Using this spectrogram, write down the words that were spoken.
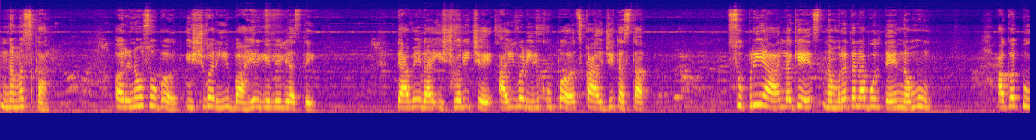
नमस्कार. अर्णवसोबत ईश्वरी बाहेर गेलेली असते. त्यावेळेला ईश्वरीचे आईवडील खूपच काळजीत असतात. सुप्रिया लगेच नम्रताला बोलते नमू अगं तू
